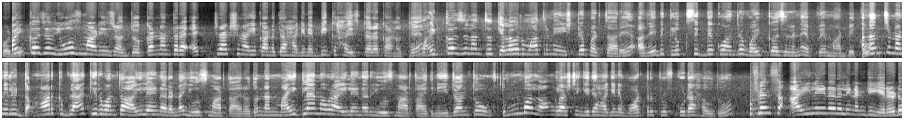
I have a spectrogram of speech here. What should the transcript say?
ಕೊಡಿ. ವೈಟ್ ಕಾಜಲ್ ಯೂಸ್ ಮಾಡಿದ್ರಂತೂ ಕಣ್ಣೊಂಥರ ಅಟ್ರಾಕ್ಷನ್ ಆಗಿ ಕಾಣುತ್ತೆ ಹಾಗೇನೆ ಬಿಗ್ ಹೈಸ್ ತರ ಕಾಣುತ್ತೆ. ವೈಟ್ ಕಜಲ್ ಅಂತೂ ಕೆಲವರು ಮಾತ್ರ ಇಷ್ಟಪಡ್ತಾರೆ. ಅರೇಬಿಕ್ ಲುಕ್ ಸಿಗ್ಬೇಕು ಅಂದ್ರೆ ವೈಟ್ ಕಜಲ್ ಅನ್ನೇ ಅಪ್ಲೈ ಮಾಡಬೇಕು. ನಂತರ ನಾನಿಲ್ಲಿ ಡಾರ್ಕ್ ಬ್ಲ್ಯಾಕ್ ಇರುವಂತ ಐಲೈನರ್ ಅನ್ನ ಯೂಸ್ ಮಾಡ್ತಾ ಇರೋದು. ನಾನು ಮೈಗ್ಲಾಮ್ ಅವರ ಐಲೈನರ್ ಯೂಸ್ ಮಾಡ್ತಾ ಇದ್ದೀನಿ. ಇದಂತೂ ತುಂಬಾ ಲಾಂಗ್ ಲಾಸ್ಟಿಂಗ್ ಇದೆ ಹಾಗೇನೆ ವಾಟರ್ ಪ್ರೂಫ್ ಕೂಡ ಹೌದು. ಫ್ರೆಂಡ್ಸ್, ಐಲೈನರಲ್ಲಿ ನನಗೆ ಎರಡು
